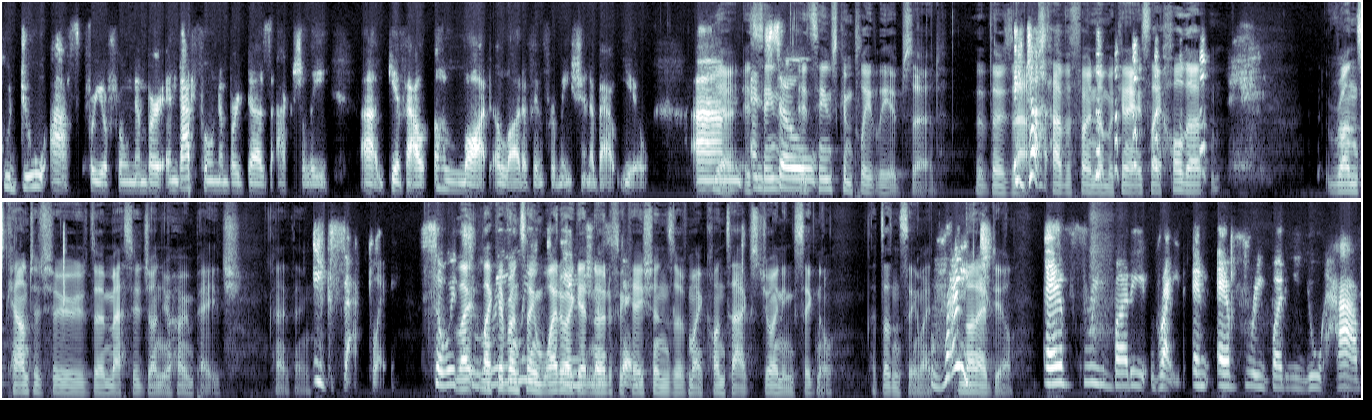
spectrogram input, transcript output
who do ask for your phone number, and that phone number does actually uh, give out a lot, a lot of information about you. Um, yeah, it and seems, so it seems completely absurd that those apps have a phone number connected. It's like, hold up, runs counter to the message on your homepage kind of thing. Exactly. So it's like, like really everyone's saying, why do I get notifications of my contacts joining Signal? That doesn't seem like right. not ideal everybody right and everybody you have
